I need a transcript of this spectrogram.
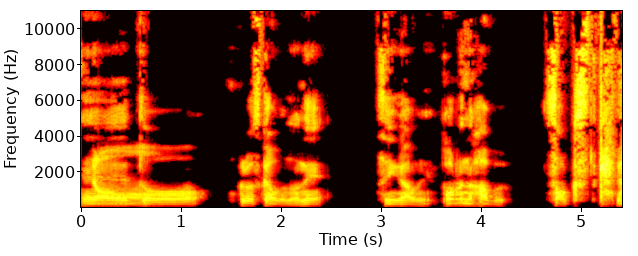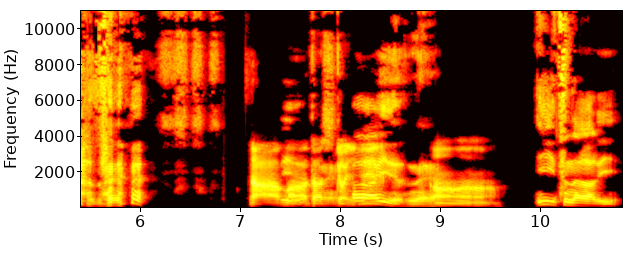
な。えーっと、クロスカブのね、スイングアームに、ポルノハブ、ソックスって書いてあるんですね。ああ、まあ確かにああ、いいね。ですね。うん。いいつながり。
